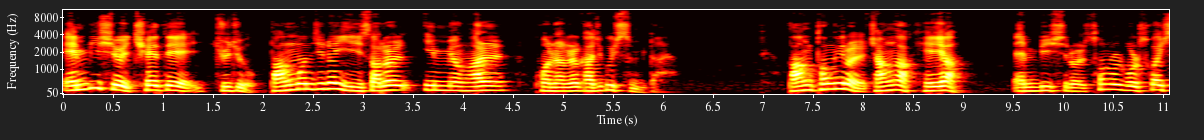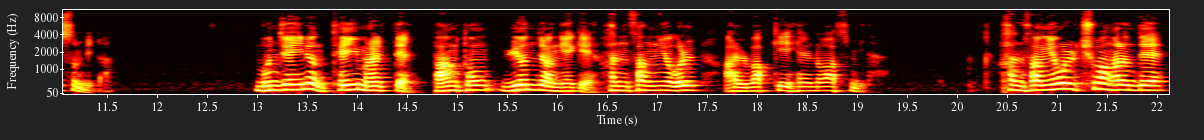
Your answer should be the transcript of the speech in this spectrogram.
MBC의 최대 주주 박문진의 이사를 임명할 권한을 가지고 있습니다. 방통위를 장악해야 MBC를 손을 볼 수가 있습니다. 문재인은 퇴임할 때 방통위원장에게 한상혁을 알박기 해놓았습니다. 한상혁을 추앙하는데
